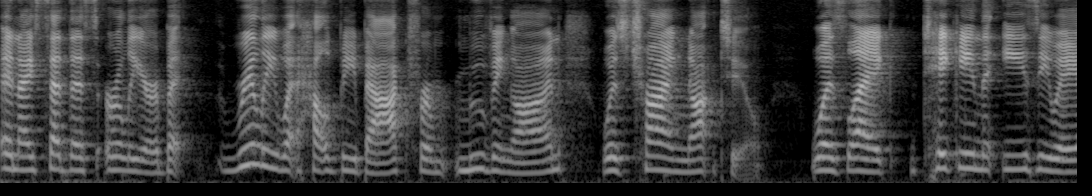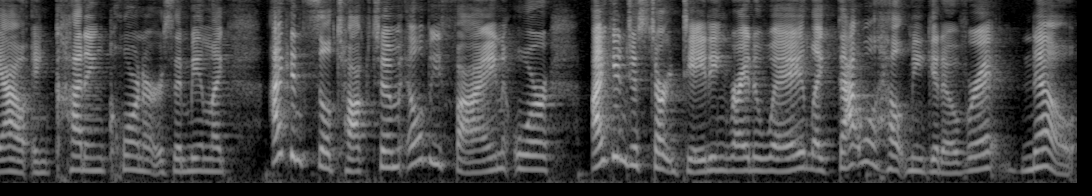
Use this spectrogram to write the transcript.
and I said this earlier, but really what held me back from moving on was trying not to was like taking the easy way out and cutting corners and being like, I can still talk to him, it'll be fine. Or I can just start dating right away. Like that will help me get over it. No,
